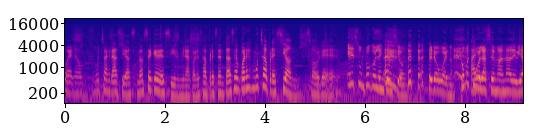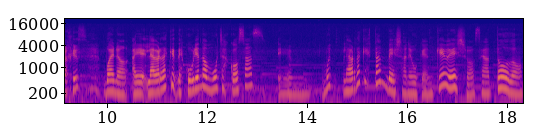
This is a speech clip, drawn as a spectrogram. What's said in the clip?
Bueno, muchas gracias. No sé qué decir, mira, con esa presentación pones mucha presión sobre... Es un poco la intención, pero bueno, ¿cómo estuvo Ay. la semana de viajes? Bueno, eh, la verdad es que descubriendo muchas cosas, eh, muy, la verdad que es tan bella Neuquén, qué bello, o sea, todo.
